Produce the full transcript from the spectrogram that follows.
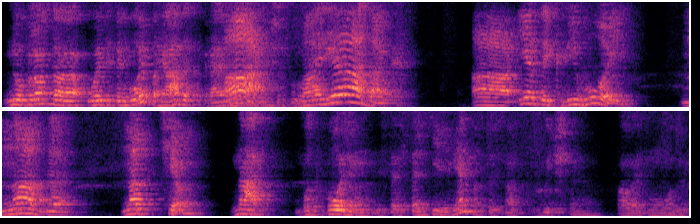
Ну, просто у этой кривой порядок равен А, числу. Порядок а, этой кривой над, над чем? Над вот полем из стольки элементов, то есть над вычетами по этому модулю.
